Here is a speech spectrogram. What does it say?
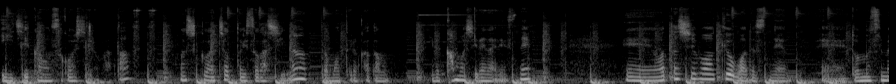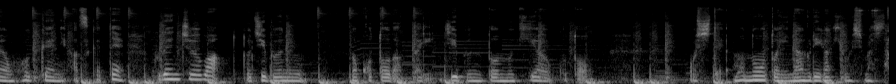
いい時間を過ごしている方もしくはちょっと忙しいなって思ってる方もいるかもしれないですね。えー、私は今日はですね、えーと、娘を保育園に預けて午前中はちょっと自分のことだったり自分と向き合うことをしてもうノートに殴り書きをしました。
